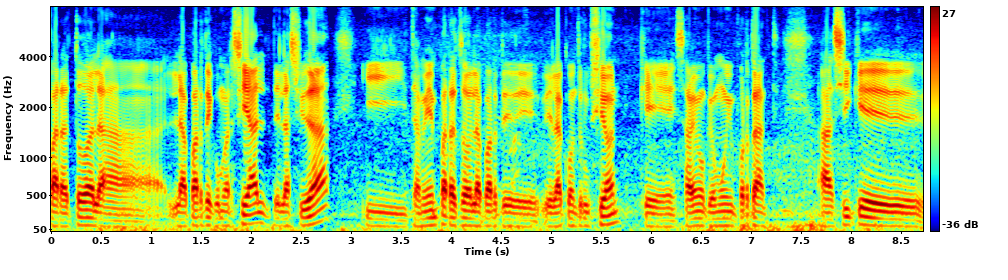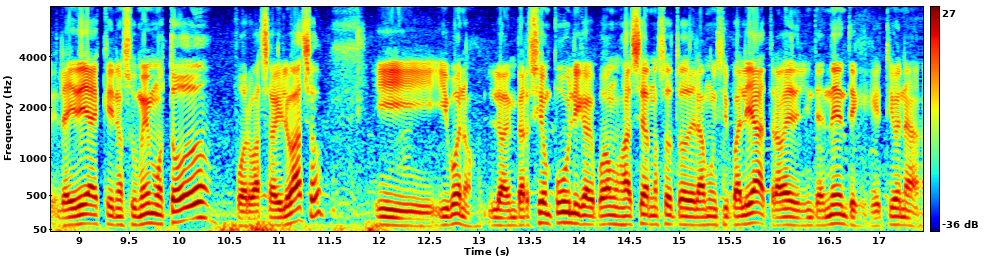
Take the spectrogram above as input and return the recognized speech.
para toda la, parte comercial de la ciudad y también para toda la parte de, la construcción, que sabemos que es muy importante. Así que la idea es que nos sumemos todos por Vaso y Vaso y, y bueno, la inversión pública que podamos hacer nosotros de la municipalidad a través del intendente que gestiona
